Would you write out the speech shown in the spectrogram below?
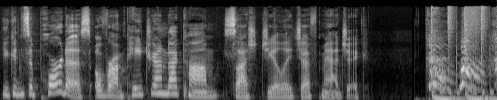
you can support us over on patreon.com slash GLHF Magic. Good luck,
